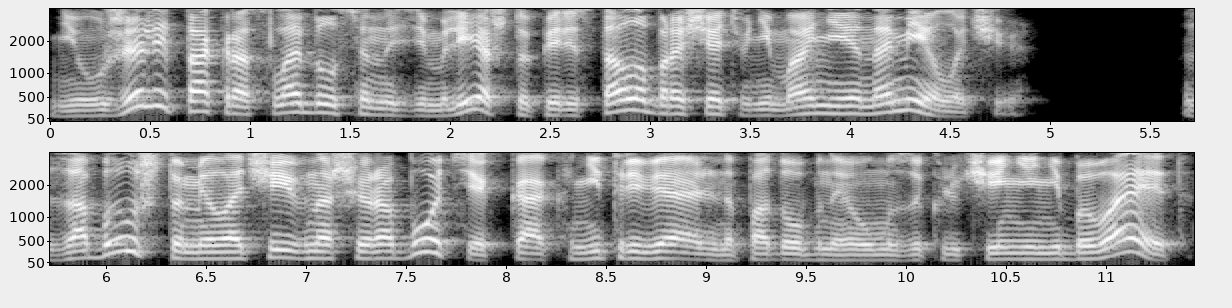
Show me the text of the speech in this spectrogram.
Неужели так расслабился на земле, что перестал обращать внимание на мелочи? Забыл, что мелочей в нашей работе, как нетривиально подобное умозаключение, не бывает?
